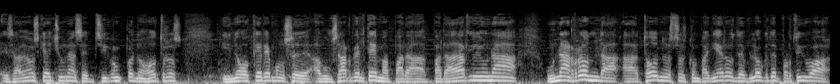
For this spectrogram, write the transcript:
Eh, sabemos que ha hecho una excepción con nosotros y no queremos abusar del tema para, para darle una, una ronda a todos nuestros compañeros de Blog Deportivo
